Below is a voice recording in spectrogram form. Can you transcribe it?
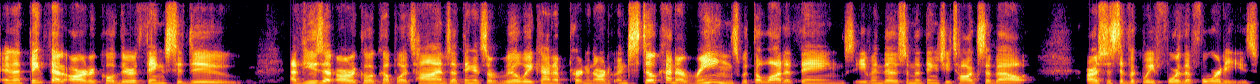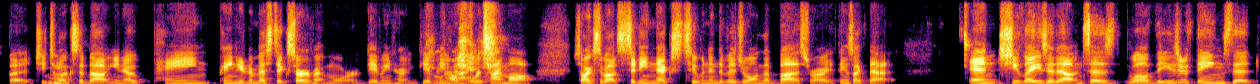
And i think that article there are things to do I've used that article a couple of times. I think it's a really kind of pertinent article and still kind of rings with a lot of things, even though some of the things she talks about are specifically for the 40s. But she mm-hmm. talks about, you know, paying paying your domestic servant more, giving her giving right. them more time off. She talks about sitting next to an individual on the bus, right? Things like that. And she lays it out and says, well, these are things that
